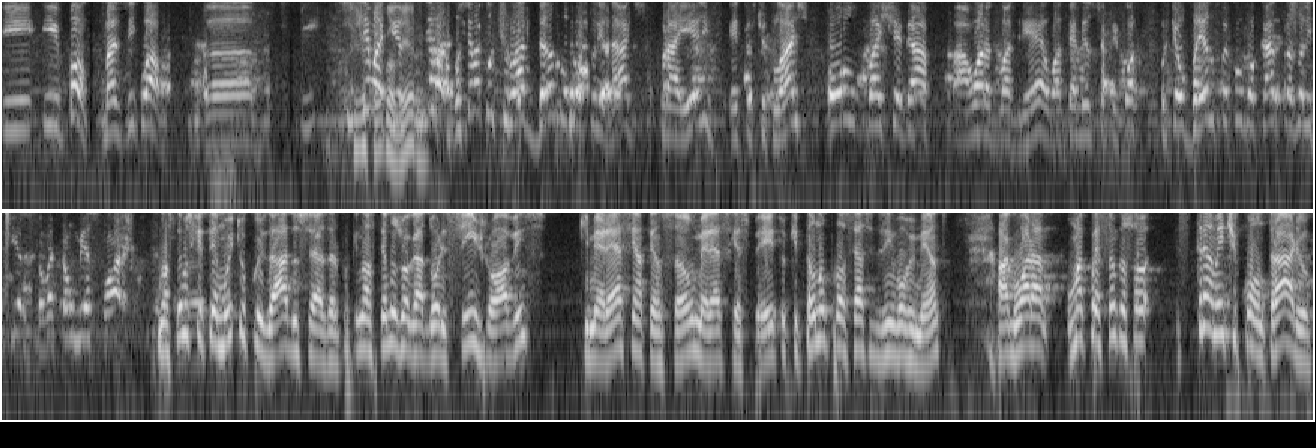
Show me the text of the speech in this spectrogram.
E, e, bom, mas igual. ah, e, em cima disso, goleiro? você vai continuar dando oportunidades para ele entre os titulares ou vai chegar a hora do Adriel ou até mesmo Chapecó? Porque o Breno foi convocado para as Olimpíadas, então vai ficar um mês fora. Nós temos que ter muito cuidado, César, porque nós temos jogadores, sim, jovens, que merecem atenção, merecem respeito, que estão no processo de desenvolvimento. Agora, uma questão que eu sou extremamente contrário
